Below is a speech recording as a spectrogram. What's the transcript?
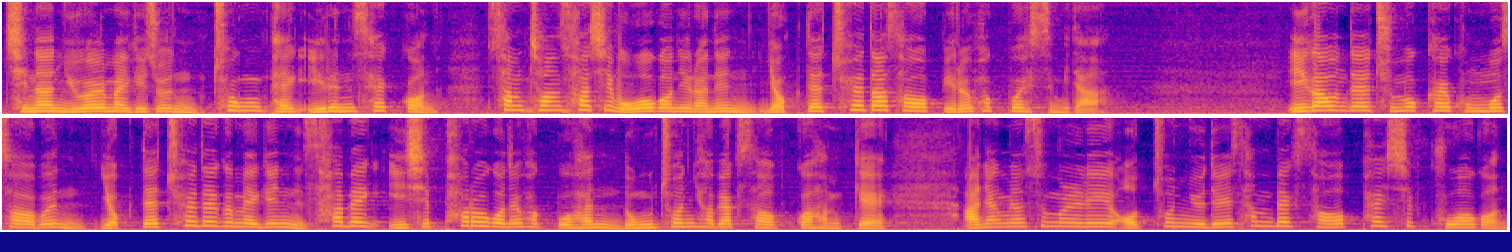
지난 6월 말 기준 총 173건, 3,045억 원이라는 역대 최다 사업비를 확보했습니다. 이 가운데 주목할 공모 사업은 역대 최대 금액인 428억 원을 확보한 농촌 협약 사업과 함께 안양면 수물리 어촌 뉴딜 300 사업 89억 원,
